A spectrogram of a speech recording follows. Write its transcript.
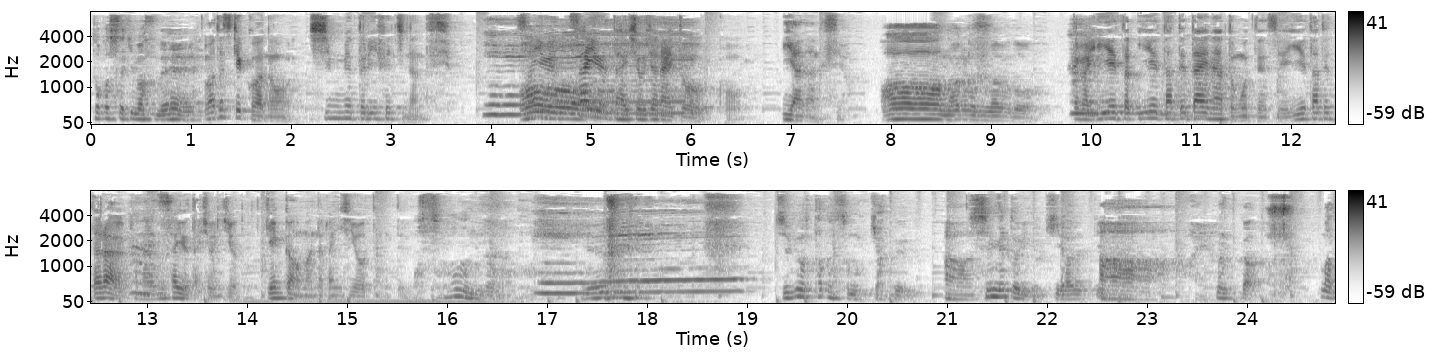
飛ばしてきますね。私結構あの、シンメトリーフェチなんですよ。へー左右、左右対称じゃないと、こう、嫌なんですよ。あー、なるほど、なるほど。だから家た、家建てたいなと思ってるんですよ。家建てたら必ず左右対称にしようと思って。玄関を真ん中にしようと思ってるんであ、す。そうなんだ。へー。自分は多分その逆。あシンメトリーを嫌うっていうか。あー、はい。なんか、まあ、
